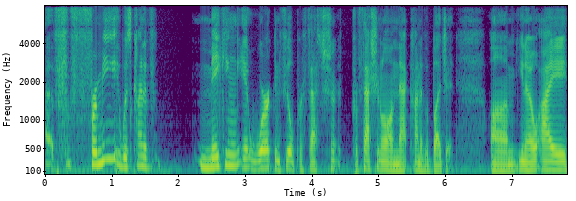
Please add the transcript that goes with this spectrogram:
f- for me, it was kind of making it work and feel profession- professional on that kind of a budget. Um, you know, I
